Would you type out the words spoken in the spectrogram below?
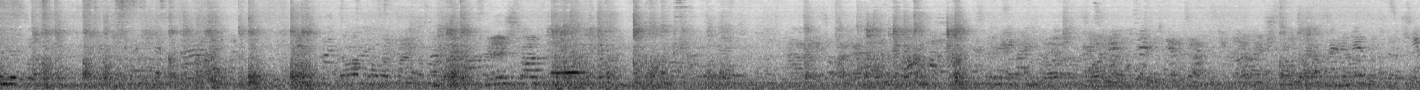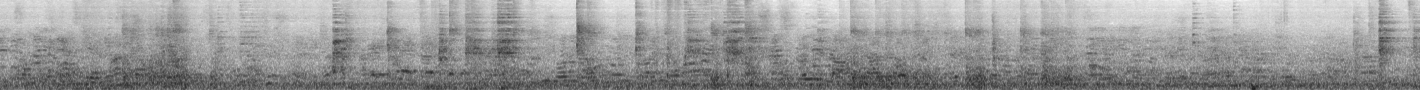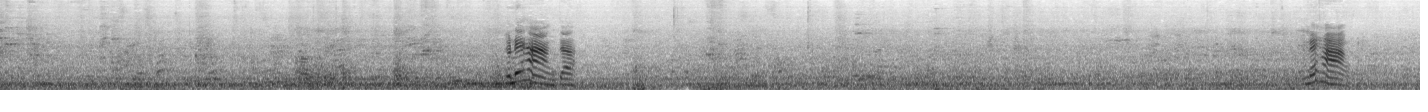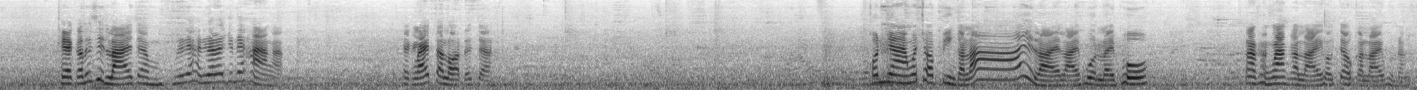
อยู่ในห่างจ้ะในห่าง แขกกันได้สิร้ายจ้ะไม่ได้อยู่ในอยู่ในห่างอะ แขกร้ายตลอดเลยจ้ะ คนยางว่าชอบปิ่งกับหลายหลายหลายพวดหลายโพตาข้างล่างกับหลายเขาเจ้ากับหลายพุ่นะ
